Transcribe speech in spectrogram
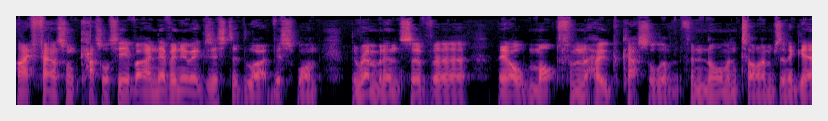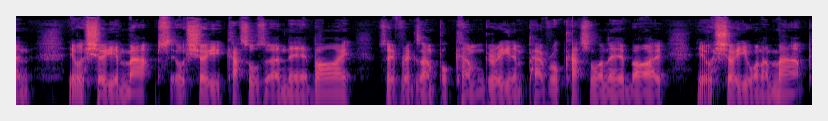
I found some castles here that I never knew existed, like this one, the remnants of uh, the old motte from the Hope Castle from Norman times. And again, it will show you maps, it will show you castles that are nearby. So, for example, Camp Green and Peveril Castle are nearby. It will show you on a map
